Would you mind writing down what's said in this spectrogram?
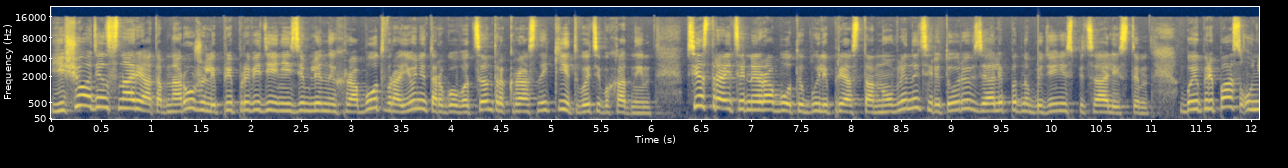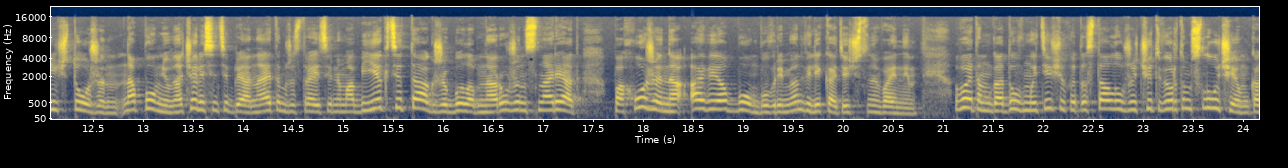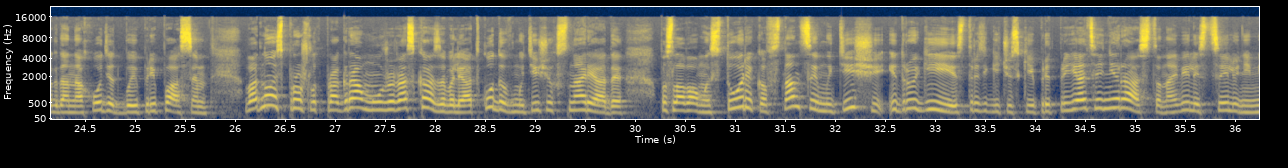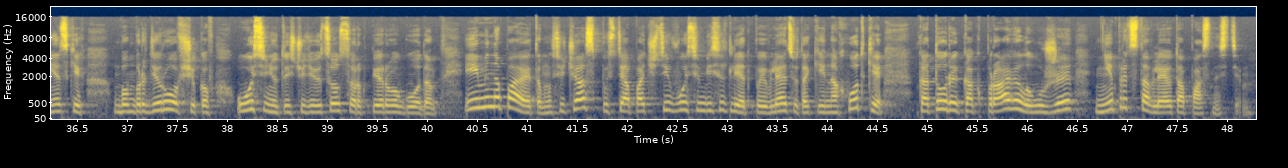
Еще один снаряд обнаружили при проведении земляных работ в районе торгового центра «Красный кит» в эти выходные. Все строительные работы были приостановлены, территорию взяли под наблюдение специалисты. Боеприпас уничтожен. Напомню, в начале сентября на этом же строительном объекте также был обнаружен снаряд, похожий на авиабомбу времен Великой Отечественной войны. В этом году в Мытищах это стало уже четвертым случаем, когда находят боеприпасы. В одной из прошлых программ мы уже рассказывали, откуда в Мытищах снаряды. По словам историков, станции Мытищи и другие стратегические предприятия не раз становились целью немецких бомбардировщиков осенью 1941 года. И именно поэтому сейчас, спустя почти 80 лет, появляются такие находки, которые, как правило, уже не представляют опасности.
